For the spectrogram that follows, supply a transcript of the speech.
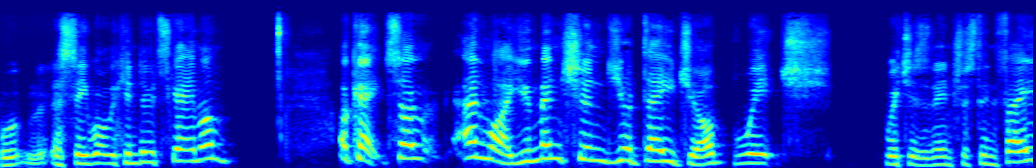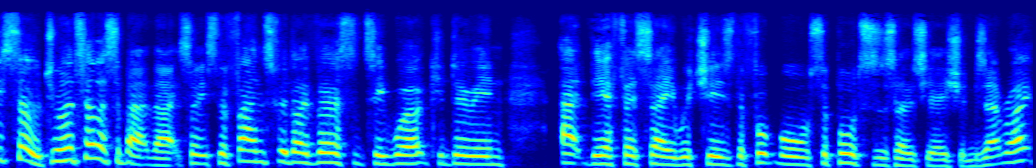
let's see what we can do to get him on. Okay, so Anwar, you mentioned your day job, which which is an interesting phase. So, do you want to tell us about that? So, it's the Fans for Diversity work you're doing at the FSA, which is the Football Supporters Association. Is that right?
